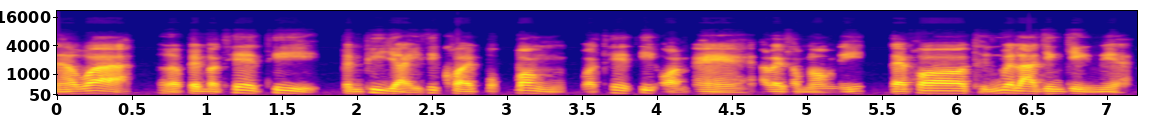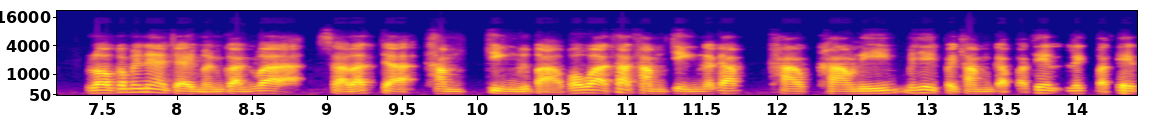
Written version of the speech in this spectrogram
นะว่าเออเป็นประเทศที่เป็นพี่ใหญ่ที่คอยปกป้องประเทศที่อ่อนแออะไรทำนองนี้ แต่พอถึงเวลาจริง ๆ เนี่ยเราก็ไม่แน่ใจเหมือนกันว่าสหรัฐจะทำจริงหรือเปล่า เพราะว่าถ้าทำจริงนะครับคราวคราวนี้ไม่ใช่ไปทำกับประเทศเล็กประเทศ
